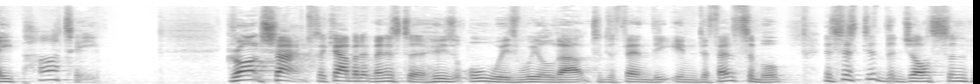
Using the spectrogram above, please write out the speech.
a party. Grant Shapps, the cabinet minister who's always wheeled out to defend the indefensible, insisted that Johnson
